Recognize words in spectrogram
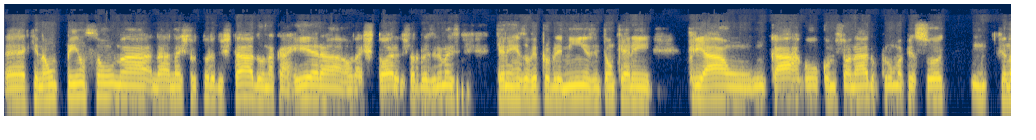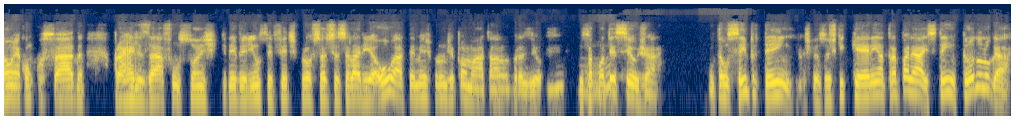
é, que não pensam na, na, na, estrutura do Estado, ou na carreira, ou na história do Estado brasileiro, mas querem resolver probleminhas, então querem criar um, um cargo comissionado por uma pessoa que não é concursada para realizar funções que deveriam ser feitas por oficial de chancelaria, ou até mesmo por um diplomata lá no Brasil. Uhum. Isso aconteceu já. Então sempre tem as pessoas que querem atrapalhar, isso tem em todo lugar,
